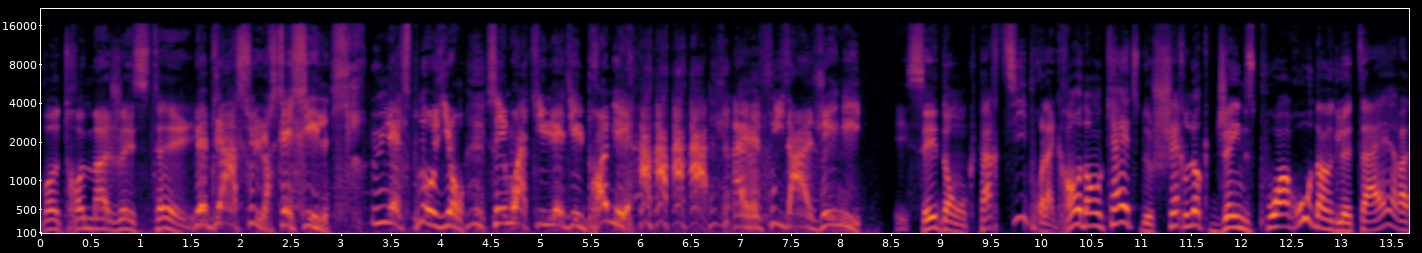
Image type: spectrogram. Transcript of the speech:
votre majesté. Mais bien sûr, Cécile, une explosion. C'est moi qui l'ai dit le premier. Je suis un génie. Et c'est donc parti pour la grande enquête de Sherlock James Poirot d'Angleterre,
